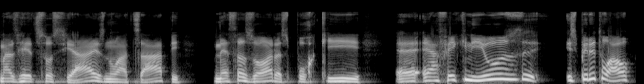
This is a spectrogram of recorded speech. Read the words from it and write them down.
nas redes sociais, no WhatsApp, nessas horas, porque é, é a fake news espiritual.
